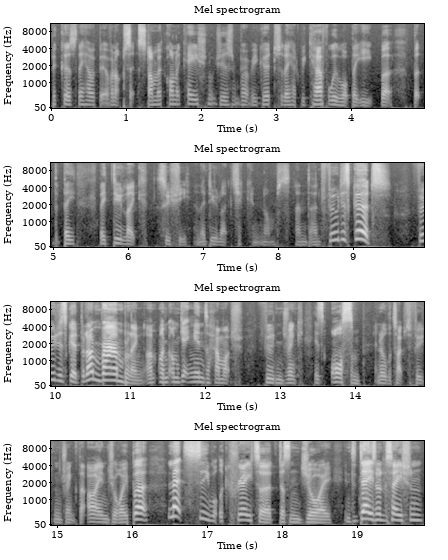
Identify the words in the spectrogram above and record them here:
because they have a bit of an upset stomach on occasion, which isn't very good. So they have to be careful with what they eat. But but they they do like sushi and they do like chicken noms and and food is good. Food is good. But I'm rambling. I'm I'm, I'm getting into how much food and drink is awesome and all the types of food and drink that I enjoy. But let's see what the creator does enjoy in today's meditation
